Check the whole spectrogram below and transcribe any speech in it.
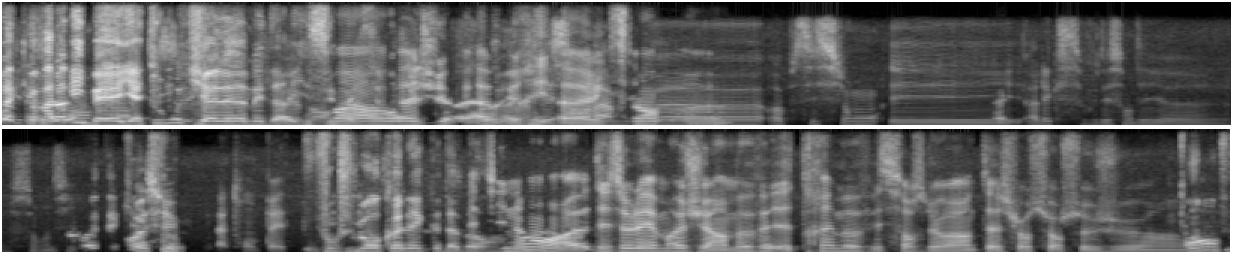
la cavalerie, ben il y a tout le monde qui a la médaille. c'est Moi ouais je, euh, Alexandre euh, euh, Obsession et Alex, vous descendez euh, sur. Moi aussi. La trompette. Il faut que je me reconnecte d'abord. Sinon euh, désolé moi j'ai un mauvais très mauvais sens de l'orientation sur ce jeu. hein, fais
